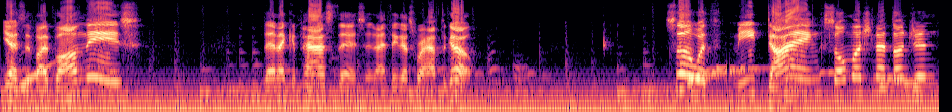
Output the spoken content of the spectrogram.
Yes, if I bomb these, then I can pass this, and I think that's where I have to go. So with me dying so much in that dungeon,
